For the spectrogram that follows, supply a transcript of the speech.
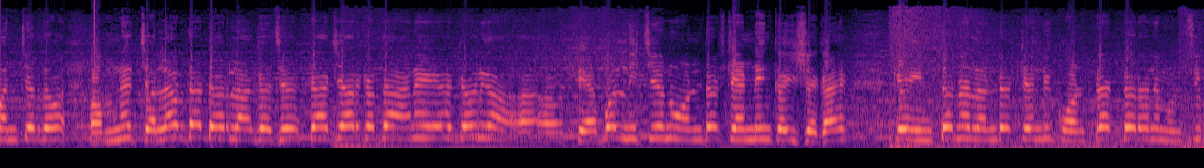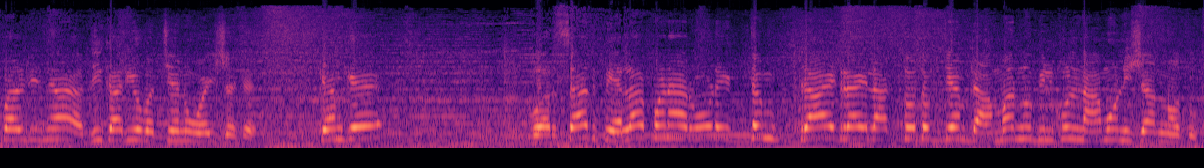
પંચર થવા અમને ચલાવતા ડર લાગે છે. ભ્રષ્ટાચાર કરતા આને કહેવાય ટેબલ નીચેનું અન્ડરસ્ટેન્ડિંગ કહી શકાય કે ઇન્ટરનલ અન્ડરસ્ટેન્ડિંગ કોન્ટ્રાક્ટર અને મ્યુનિસિપાલિટીના અધિકારીઓ વચ્ચેનું હોઈ શકે. કેમ કે વરસાદ પહેલા પણ આ રોડ એકદમ ડ્રાય ડ્રાય લાગતો હતો જેમ ડામરનું બિલકુલ નામો નિશાન નહોતું.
